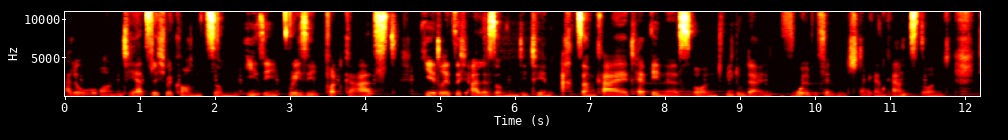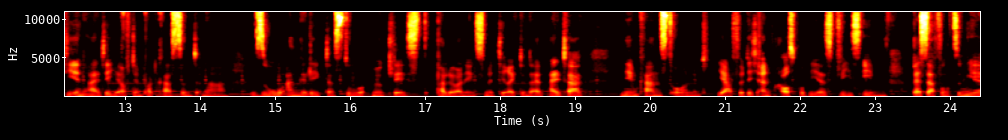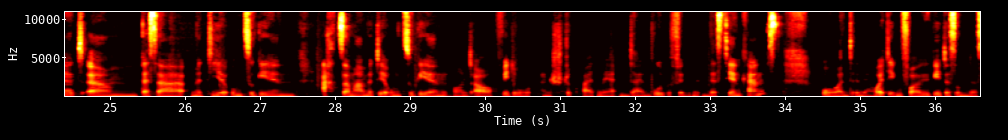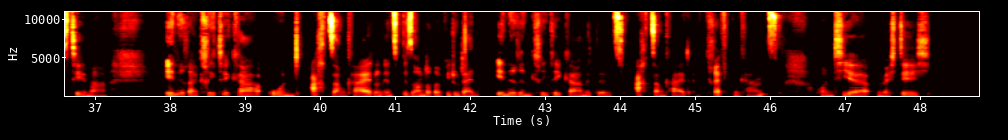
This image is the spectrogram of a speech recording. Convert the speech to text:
Hallo und herzlich willkommen zum Easy Breezy Podcast. Hier dreht sich alles um die Themen Achtsamkeit, Happiness und wie du dein Wohlbefinden steigern kannst. Und die Inhalte hier auf dem Podcast sind immer so angelegt, dass du möglichst ein paar Learnings mit direkt in deinen Alltag nehmen kannst und ja, für dich einfach ausprobierst, wie es eben besser funktioniert, ähm, besser mit dir umzugehen, achtsamer mit dir umzugehen und auch wie du ein Stück weit mehr in dein Wohlbefinden investieren kannst. Und in der heutigen Folge geht es um das Thema innerer Kritiker und Achtsamkeit und insbesondere, wie du deinen inneren Kritiker mittels Achtsamkeit entkräften kannst. Und hier möchte ich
